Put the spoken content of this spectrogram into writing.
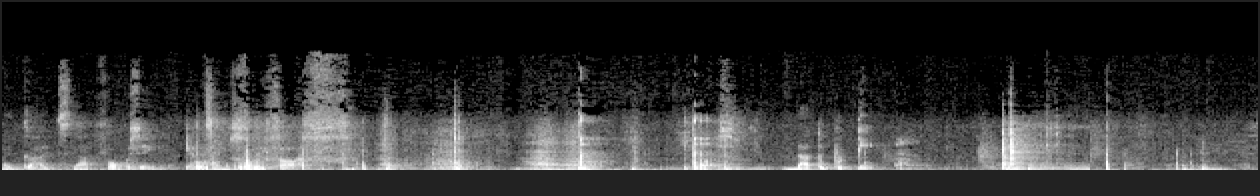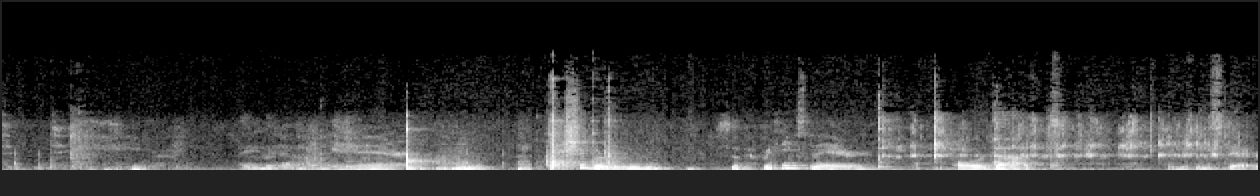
My god, it's not focusing. Get some soy sauce. Datu. There. Got sugar. So everything's there. All that. Everything's there.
